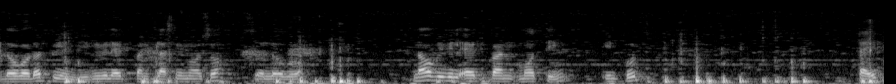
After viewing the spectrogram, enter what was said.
Logo.png we will add one class name also. So logo. Now we will add one more thing. Input. Type.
